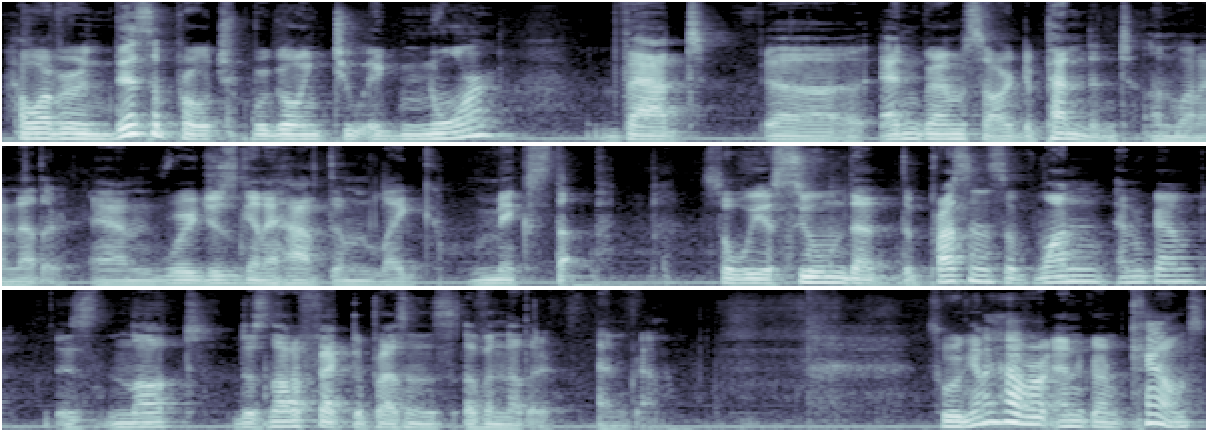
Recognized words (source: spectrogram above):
However, in this approach, we're going to ignore that uh, n-grams are dependent on one another, and we're just going to have them like mixed up. So we assume that the presence of one n-gram is not does not affect the presence of another n-gram. So we're going to have our n-gram counts,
